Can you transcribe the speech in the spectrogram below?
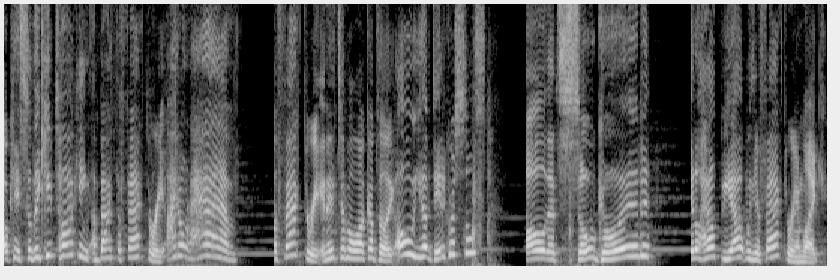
Okay, so they keep talking about the factory. I don't have a factory. And anytime I walk up, they're like, oh, you have data crystals? Oh, that's so good. It'll help you out with your factory. I'm like,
